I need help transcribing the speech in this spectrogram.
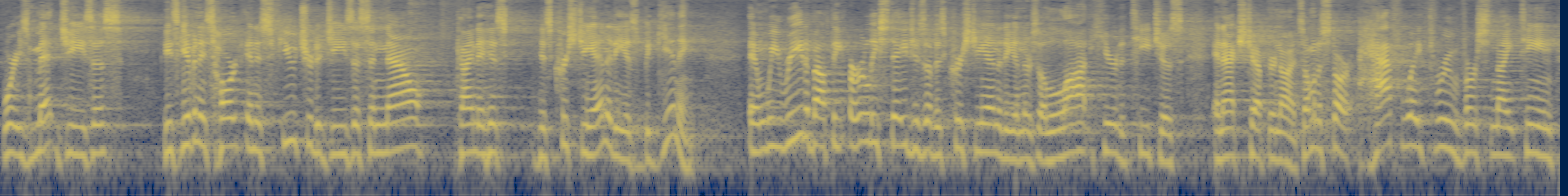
where he's met Jesus, he's given his heart and his future to Jesus, and now kind of his, his Christianity is beginning. And we read about the early stages of his Christianity, and there's a lot here to teach us in Acts chapter 9. So I'm going to start halfway through verse 19.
